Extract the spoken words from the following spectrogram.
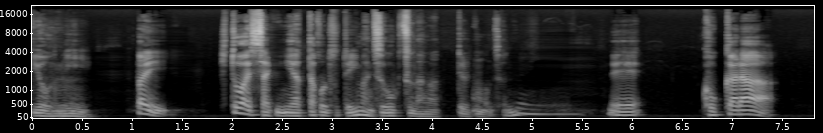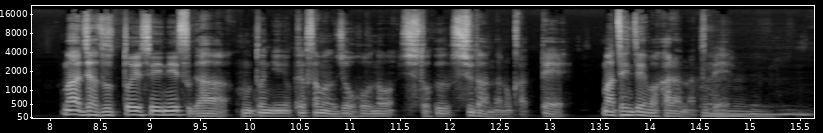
ように、うん。やっぱり一足先にやったことって今にすごくつながってると思うんですよね。で、こっから、まあじゃあずっと SNS が本当にお客様の情報の取得手段なのかって、まあ全然わからなくて、うん。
